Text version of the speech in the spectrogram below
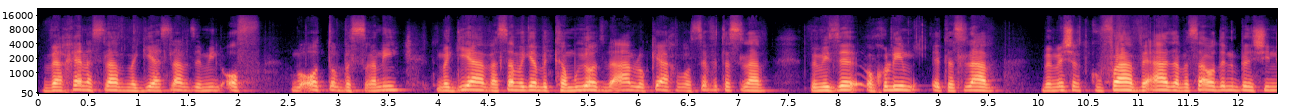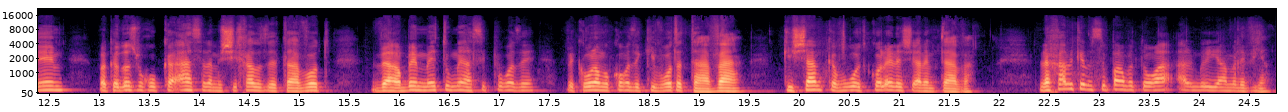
ואכן הסלב מגיע, הסלב זה מין עוף מאוד טוב בשרני, מגיע, והסלב מגיע בכמויות, והעם לוקח ואוסף את הסלב, ומזה אוכלים את הסלב במשך תקופה, ואז הבשר עוד אין בין שיניהם, והקדוש ברוך הוא כעס על המשיכה הזאת לתאוות, והרבה מתו מהסיפור הזה, וקראו למקום הזה קברות התאווה, כי שם קברו את כל אלה שהיה להם תאווה. לאחר מכן מסופר בתורה על מרים הנביאה.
